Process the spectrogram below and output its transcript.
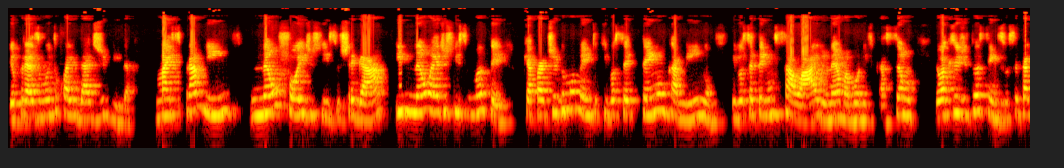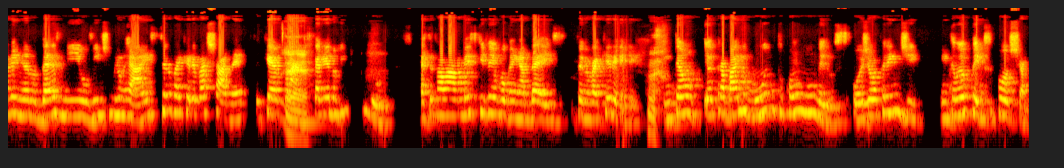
Eu prezo muito qualidade de vida. Mas para mim não foi difícil chegar e não é difícil manter, porque a partir do momento que você tem um caminho e você tem um salário, né, uma bonificação, eu acredito assim, se você está ganhando 10 mil, 20 mil reais, você não vai querer baixar, né? Você quer, é. você está ganhando 20 mil. Aí você fala, ah, mês que vem eu vou ganhar 10, você não vai querer. Então, eu trabalho muito com números. Hoje eu aprendi. Então, eu penso, poxa,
